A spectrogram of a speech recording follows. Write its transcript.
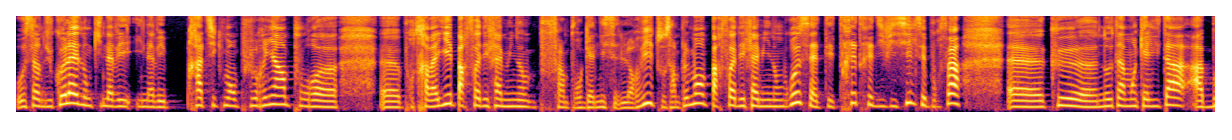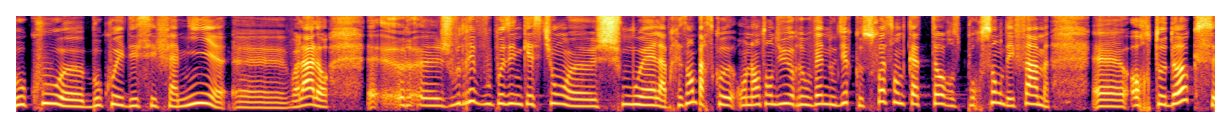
au sein du collège, donc ils n'avaient, ils n'avaient pratiquement plus rien pour, pour travailler, parfois des familles, enfin, pour gagner leur vie, tout simplement, parfois des familles nombreuses, ça a été très très difficile. C'est pour ça que notamment Kalita a beaucoup beaucoup aidé ces familles. voilà. Alors, je voudrais vous poser une question, Shmuel, à présent, parce qu'on a entendu Reuven nous dire que 74% des femmes orthodoxes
